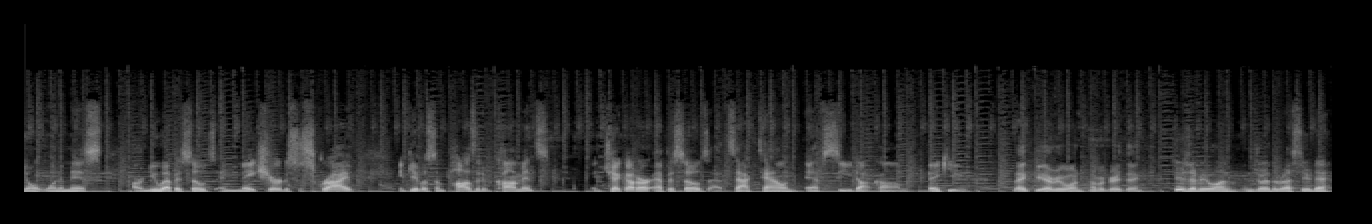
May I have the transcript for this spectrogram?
don't want to miss our new episodes. And make sure to subscribe and give us some positive comments. And check out our episodes at sactownfc.com. Thank you. Thank you, everyone. Have a great day. Cheers, everyone. Enjoy the rest of your day.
